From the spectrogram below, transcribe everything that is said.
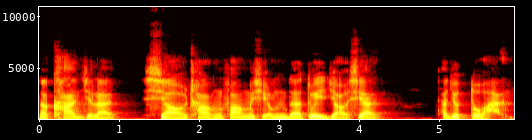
那看起来小长方形的对角线它就短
